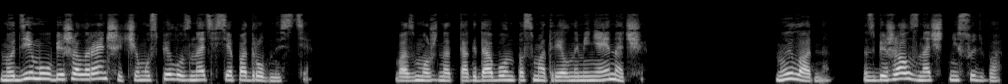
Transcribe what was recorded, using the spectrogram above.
Но Дима убежал раньше, чем успел узнать все подробности. Возможно, тогда бы он посмотрел на меня иначе. Ну и ладно. Сбежал, значит, не судьба.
